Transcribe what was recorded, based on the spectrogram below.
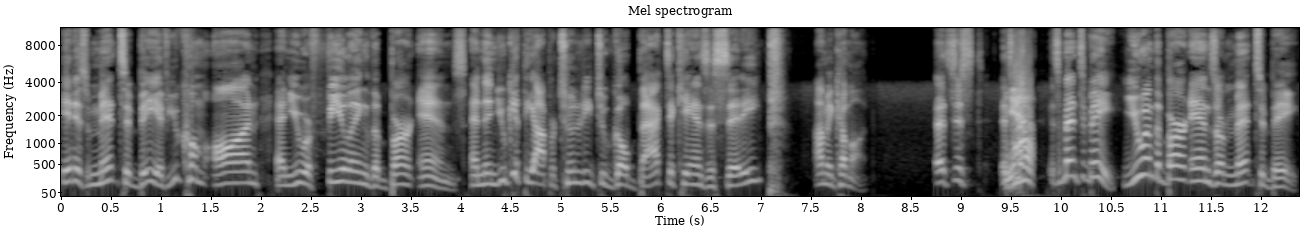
It is meant to be. If you come on and you are feeling the burnt ends, and then you get the opportunity to go back to Kansas City, pff, I mean, come on. It's just, it's, Yeah. meant, it's meant to be. You and the burnt ends are meant to be.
